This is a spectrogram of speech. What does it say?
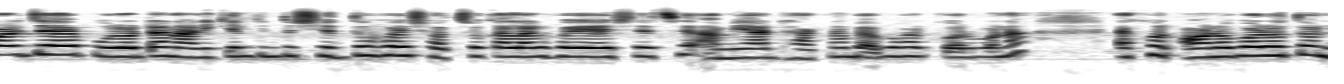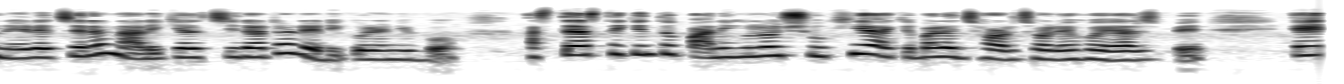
পর্যায়ে পুরোটা নারিকেল কিন্তু সেদ্ধ হয়ে, স্বচ্ছ কালার হয়ে এসেছে। আমি আর ঢাকনা ব্যবহার করব না। এখন অনবরত নেড়ে চেড়ে নারিকেল চিরাটা রেডি করে নিব। আস্তে আস্তে কিন্তু পানিগুলো শুকিয়ে একেবারে ঝরঝরে হয়ে আসবে। এই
